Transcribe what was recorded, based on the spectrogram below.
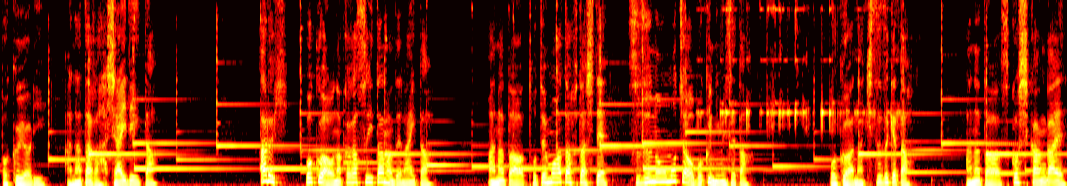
僕よりあなたがはしゃいでいた。ある日僕はお腹が空いたので泣いた。あなたはとてもあたふたして鈴のおもちゃを僕に見せた。僕は泣き続けた。あなたは少し考え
